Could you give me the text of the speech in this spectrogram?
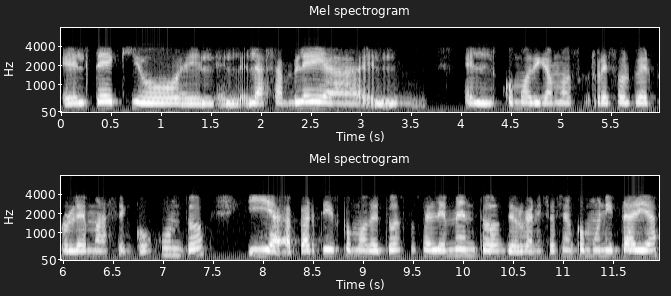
el tequio, el, la asamblea, el, el cómo digamos resolver problemas en conjunto y a partir como de todos estos elementos de organización comunitaria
